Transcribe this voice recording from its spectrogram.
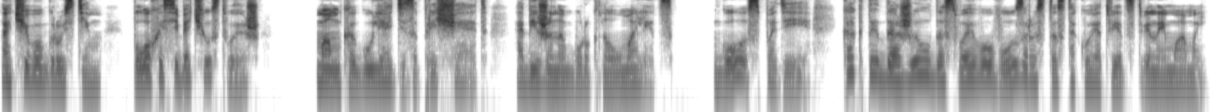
А чего грустим? Плохо себя чувствуешь?» «Мамка гулять запрещает», — обиженно буркнул малец. «Господи, как ты дожил до своего возраста с такой ответственной мамой?»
